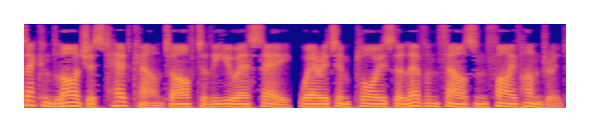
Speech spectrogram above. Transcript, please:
second largest headcount after the USA, where it employs 11,500.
